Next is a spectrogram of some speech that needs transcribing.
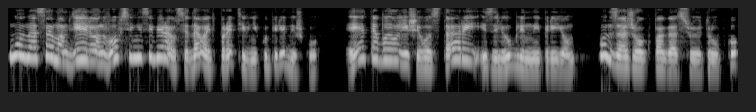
но на самом деле он вовсе не собирался давать противнику передышку. Это был лишь его старый излюбленный прием. Он зажег погасшую трубку,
